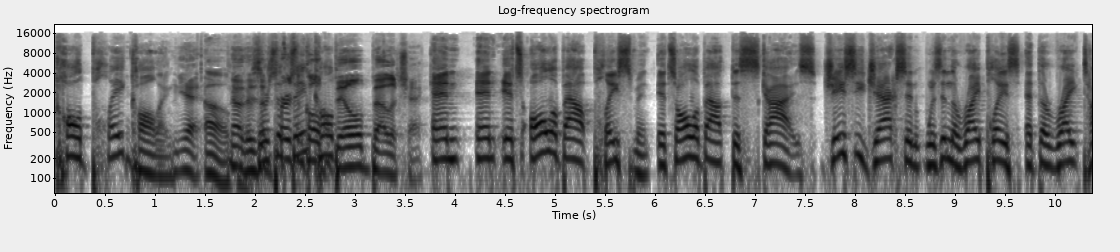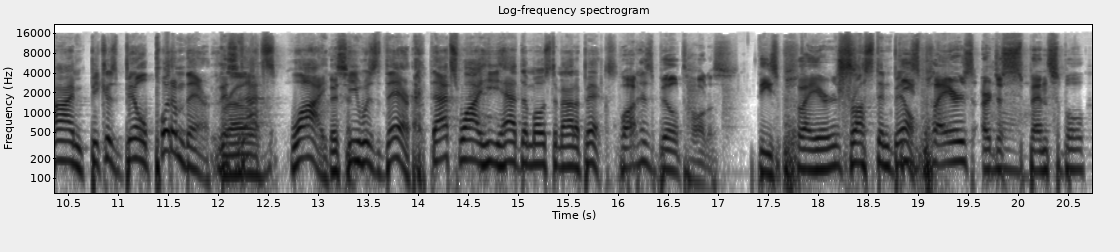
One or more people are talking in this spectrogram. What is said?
thing called play calling. Yeah. Oh, no. There's, There's a a person thing called, called- Bill Belichick. And and it's all about placement. It's all about disguise. J.C. Jackson was in the right place at the right time because Bill put him there. That's why Listen. he was there. That's why he had the most amount of picks. What has Bill taught us? These players Trust in Bill. These players are dispensable.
